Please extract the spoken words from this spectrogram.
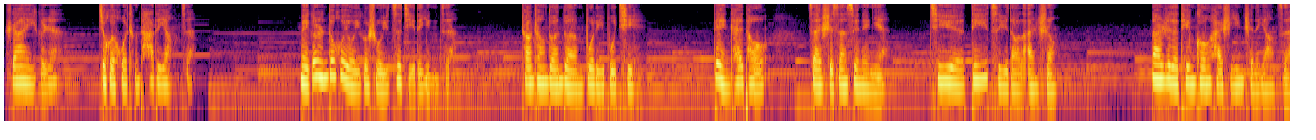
深爱一个人，就会活成他的样子。每个人都会有一个属于自己的影子，长长短短，不离不弃。电影开头，在十三岁那年，七月第一次遇到了安生。那日的天空还是阴沉的样子，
